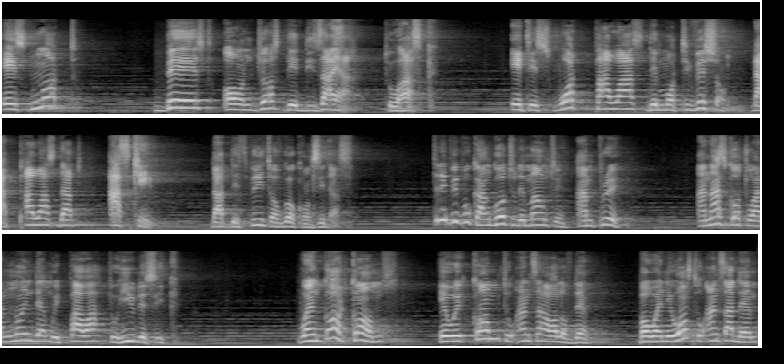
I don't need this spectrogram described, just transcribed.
is not based on just the desire to ask. It is what powers the motivation that powers that asking that the Spirit of God considers. Three people can go to the mountain and pray and ask God to anoint them with power to heal the sick. When God comes, He will come to answer all of them. But when He wants to answer them,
